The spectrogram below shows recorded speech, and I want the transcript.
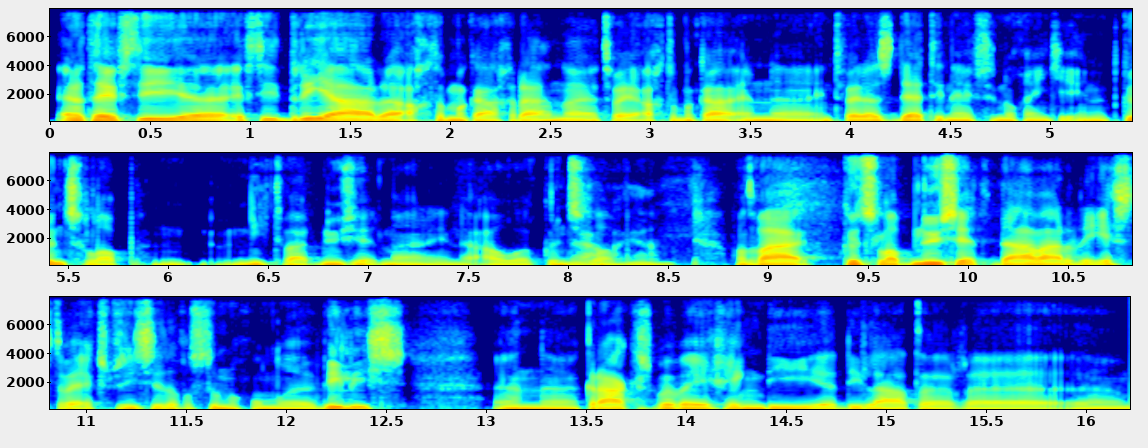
En dat heeft hij, eh, heeft hij drie jaar achter elkaar gedaan. Nou ja, twee jaar achter elkaar. En in 2013 heeft hij nog eentje in het kunstlab. Niet waar het nu zit, maar in de oude kunstlab. Nou, ja. Want waar Kunstlab nu zit, daar waren de eerste twee exposities. Dat was toen nog onder Willys. Een krakersbeweging die, die later eh, ehm,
